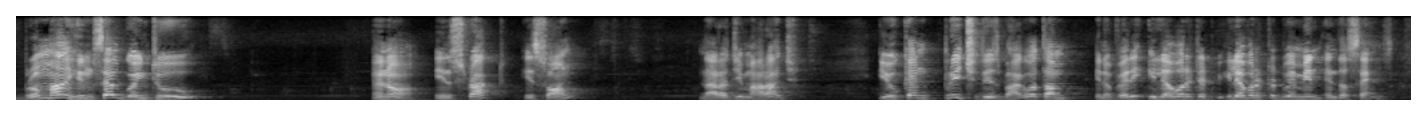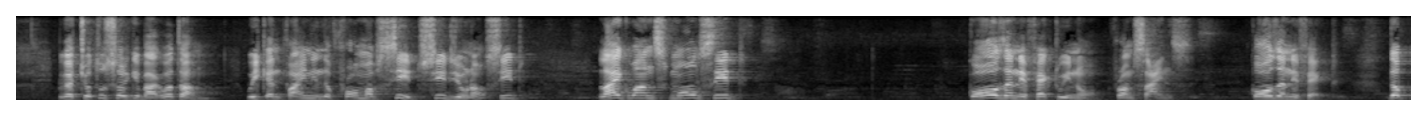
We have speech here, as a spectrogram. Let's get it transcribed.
Brahma himself going to, you know, instruct his son, Naradji Maharaj, you can preach this Bhagavatam in a very elaborated way. Elaborated way mean in the sense, because Chatusloki Bhagavatam, we can find in the form of seed. Seed, you know, seed. Like one small seed, cause and effect we know from science. Cause and effect. The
